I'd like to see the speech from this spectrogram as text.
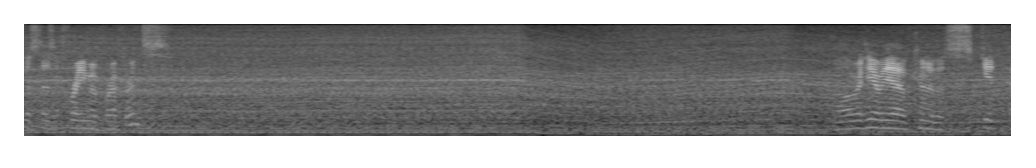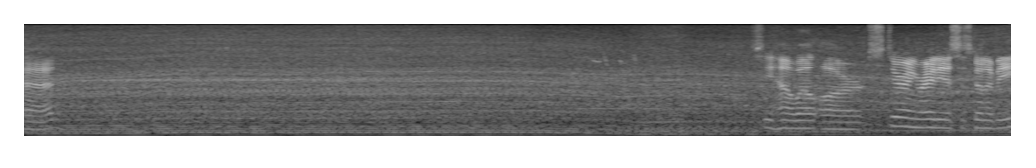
just as a frame of reference. over here we have kind of a skid pad. See how well our steering radius is going to be.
